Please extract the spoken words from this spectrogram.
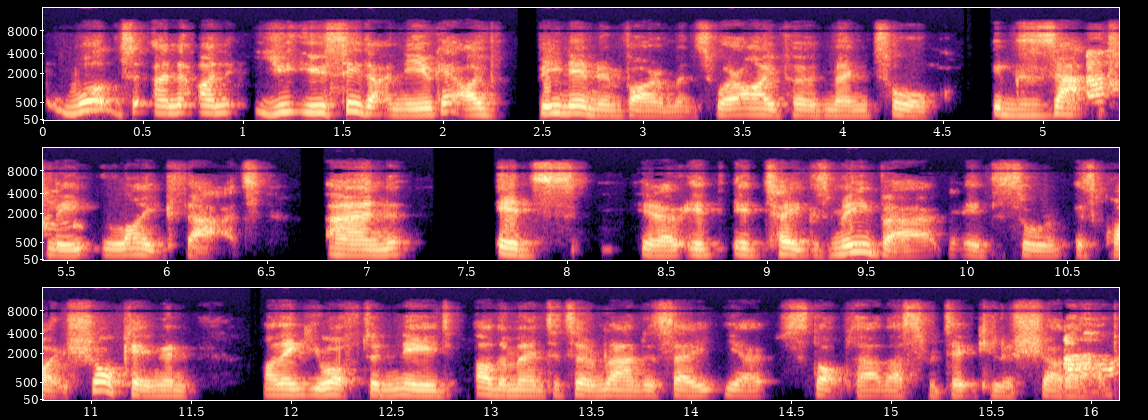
What and, and you, you see that in the uk i've been in environments where i've heard men talk exactly uh-huh. like that. And it's, you know, it, it takes me back. It's sort of, it's quite shocking. And I think you often need other men to turn around and say, yeah, stop that. That's ridiculous. Shut uh-huh. up.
